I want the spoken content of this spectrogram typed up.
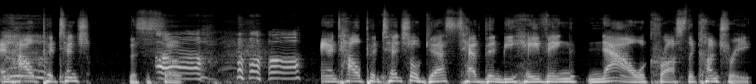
and how potential. This is so. Oh. and how potential guests have been behaving now across the country.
